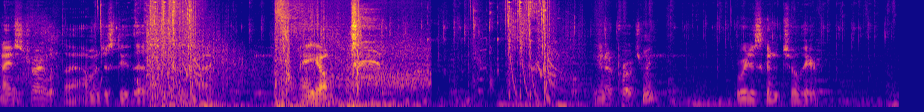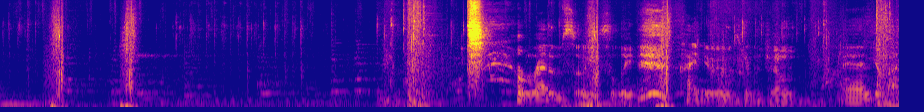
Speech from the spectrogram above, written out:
Nice try with that. I'm gonna just do this. There you go. you gonna approach me? Or are we just gonna chill here? Read him so easily. I knew it was gonna jump. And goodbye.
